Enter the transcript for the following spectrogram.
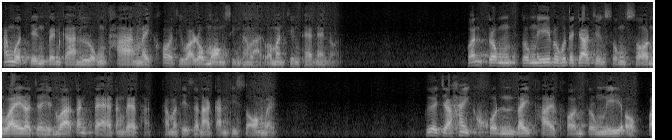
ทั้งหมดจึงเป็นการหลงทางในข้อที่ว่าเรามองสิ่งทั้งหลาย ว่ามันเที่ยงแท้แน่นอน เพราะตรงตรงนี้พระพุทธเจ้าจึงทรงสอนไว้เราจะเห็นว่าตั้งแต่ตั้งแต่ธรรมเทศนาการที่สองเลย เพื่อจะให้คนได้ถ่ายถอนตรงนี้ออกไป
